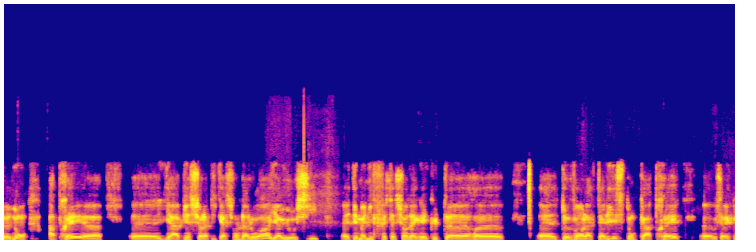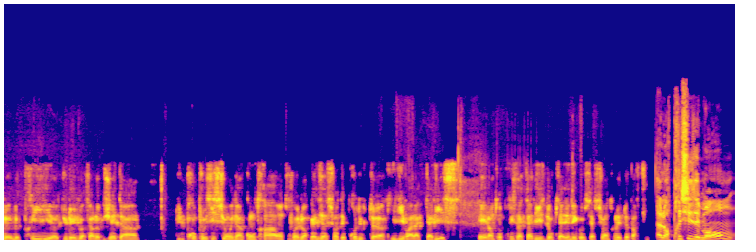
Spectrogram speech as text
euh, non. Après, il y a bien sûr l'application de la loi. Il y a eu aussi des manifestations d'agriculteurs. devant Lactalis. Donc après, vous savez que le prix du lait doit faire l'objet d'un d'une proposition et d'un contrat entre l'organisation des producteurs qui livrent à Lactalis et l'entreprise Lactalis. Donc il y a des négociations entre les deux parties. Alors précisément,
